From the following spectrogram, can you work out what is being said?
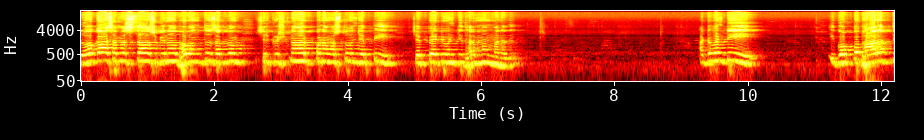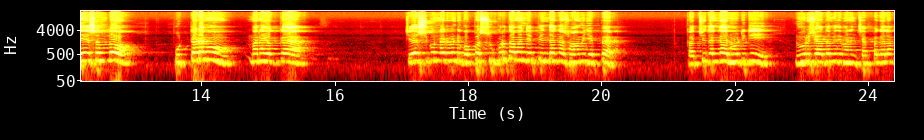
లోకా సమస్త సుఖినో భవంతు సర్వం శ్రీకృష్ణార్పణ వస్తు అని చెప్పి చెప్పేటువంటి ధర్మం మనది. అటువంటి ఈ గొప్ప భారతదేశంలో పుట్టడము మన యొక్క చేసుకున్నటువంటి గొప్ప సుకృతం అని చెప్పిందాక స్వామి చెప్పారు. ఖచ్చితంగా నూటికి నూరు శాతం ఇది మనం చెప్పగలం.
